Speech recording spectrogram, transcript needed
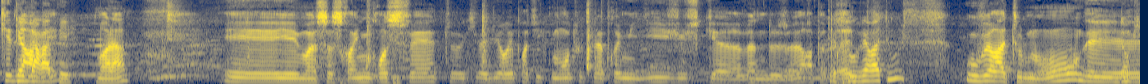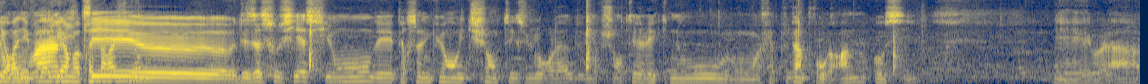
Quai de la. Voilà. Et bah, ce sera une grosse fête euh, qui va durer pratiquement toute l'après-midi jusqu'à 22h à peu Ça près. sera ouvert à tous? Ouvert à tout le monde. Et Donc, il y aura on des va flyers en inviter, préparation? euh, des associations, des personnes qui ont envie de chanter ce jour-là, de venir chanter avec nous. On va faire tout un programme aussi. Et voilà.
